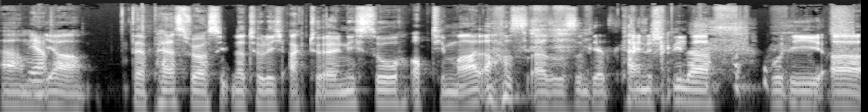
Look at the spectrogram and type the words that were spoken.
Ähm, ja. ja. Der Pass Rush sieht natürlich aktuell nicht so optimal aus. Also es sind jetzt keine Spieler, wo die äh,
